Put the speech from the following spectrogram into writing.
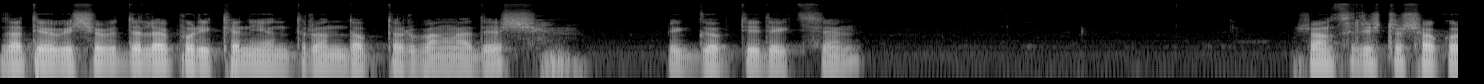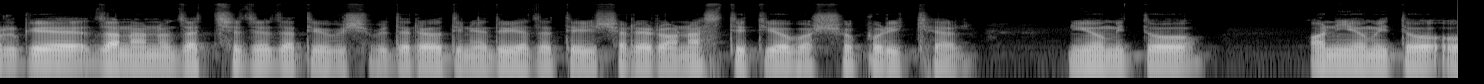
জাতীয় বিশ্ববিদ্যালয় পরীক্ষা নিয়ন্ত্রণ দপ্তর বাংলাদেশ বিজ্ঞপ্তি দেখছেন। সংশ্লিষ্ট সকলকে জানানো যাচ্ছে যে জাতীয় বিশ্ববিদ্যালয়ের অধীনে দুই হাজার তেইশ সালের অনার্স তৃতীয় বর্ষ পরীক্ষার নিয়মিত, অনিয়মিত ও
